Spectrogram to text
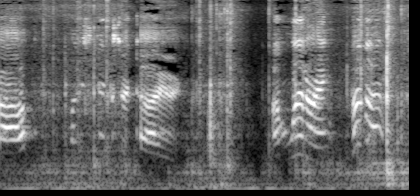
job. My sticks are tired. I'm littering. Bye-bye.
